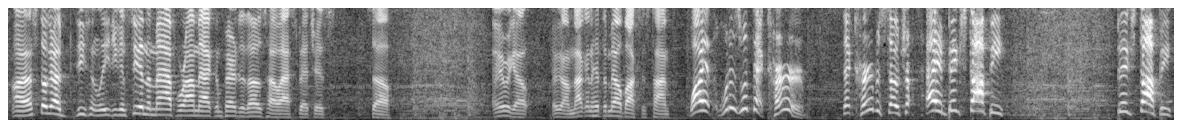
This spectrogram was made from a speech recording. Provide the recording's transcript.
Alright, I still got a decent lead. You can see in the map where I'm at compared to those hoe ass bitches. So, here we go. Here we go. I'm not gonna hit the mailbox this time. Why? What is with that curb? That curb is so. hey, big stoppy! Big stoppy!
